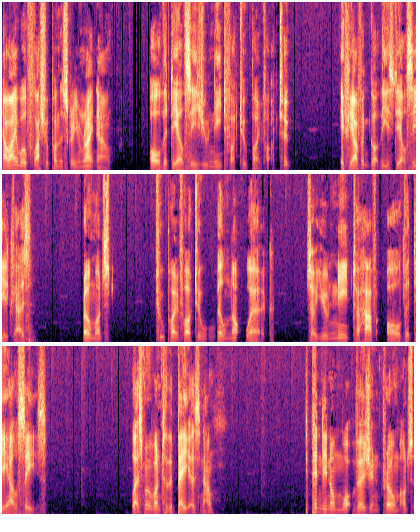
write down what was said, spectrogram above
Now I will flash up on the screen right now all the DLCs you need for 2.42. If you haven't got these DLCs guys, Pro Mods 2.42 will not work. So you need to have all the DLCs. Let's move on to the betas now. Depending on what version Pro Mods,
